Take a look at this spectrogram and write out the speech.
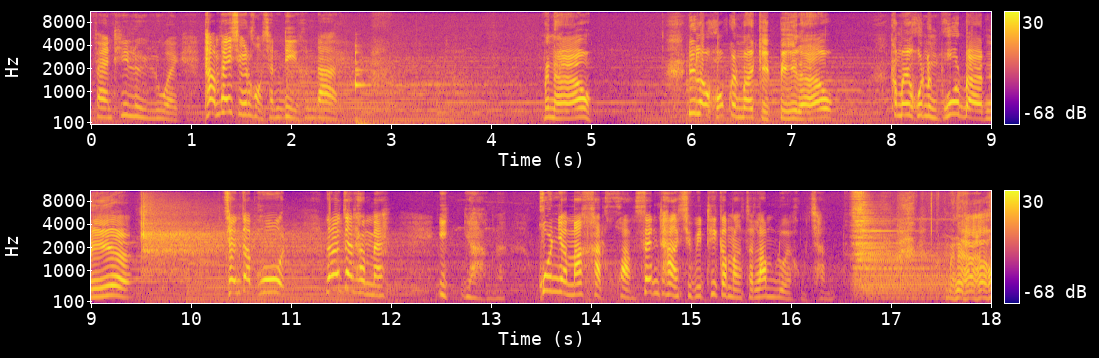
แฟนที่รวยๆทำให้ชีวิตของฉันดีขึ้นได้ มะนาว นี่เราคบกันมากี่ปีแล้วทำไมคุณถึงพูดแบบนี้อะ ฉันจะพูดแล้วจะทำไมอีกอย่างนะ คุณอย่ามาขัดขวางเส้นทางชีวิตที่กำลังจะร่ำรวยของฉัน มะนาว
